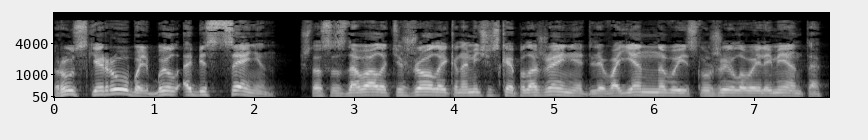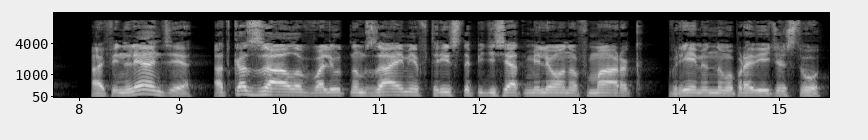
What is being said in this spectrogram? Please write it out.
Русский рубль был обесценен, что создавало тяжелое экономическое положение для военного и служилого элемента, а Финляндия отказала в валютном займе в 350 миллионов марок Временному правительству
